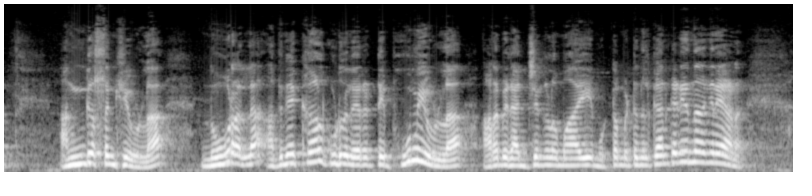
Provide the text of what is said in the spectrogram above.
അംഗസംഖ്യയുള്ള നൂറല്ല അതിനേക്കാൾ കൂടുതൽ ഇരട്ടി ഭൂമിയുള്ള അറബ് രാജ്യങ്ങളുമായി മുട്ടം വിട്ട് നിൽക്കാൻ കഴിയുന്നത് എങ്ങനെയാണ്?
